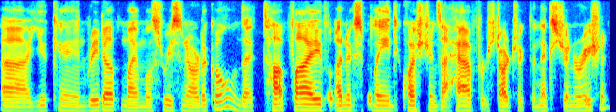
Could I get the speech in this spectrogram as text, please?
uh, you can read up my most recent article, the top five unexplained questions I have for Star Trek: The Next Generation.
